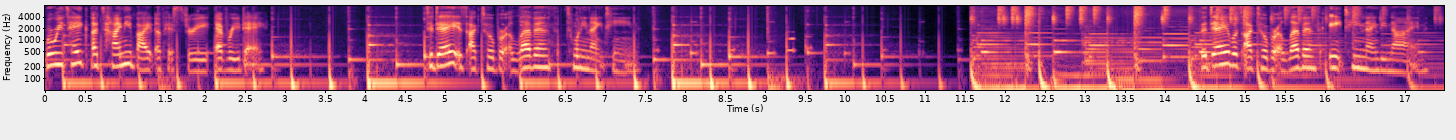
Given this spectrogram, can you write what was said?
where we take a tiny bite of history every day. Today is October 11th, 2019. The day was October 11th, 1899.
